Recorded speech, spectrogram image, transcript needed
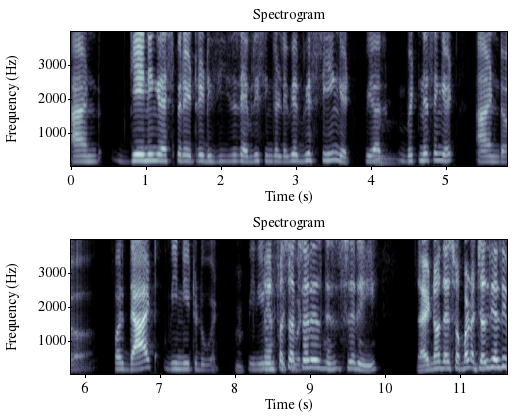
and gaining respiratory diseases every single day. We are, we are seeing it, we are Hmm. witnessing it, and uh, for that we need to do it. Hmm. We need infrastructure is necessary Right now, there's but jaldi jaldi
